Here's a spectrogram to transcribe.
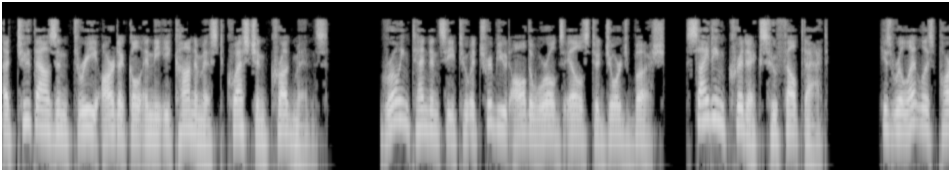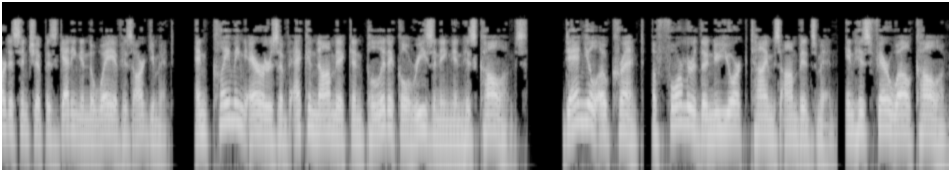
A 2003 article in The Economist questioned Krugman's growing tendency to attribute all the world's ills to George Bush, citing critics who felt that his relentless partisanship is getting in the way of his argument, and claiming errors of economic and political reasoning in his columns. Daniel Okrent, a former The New York Times ombudsman, in his farewell column,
